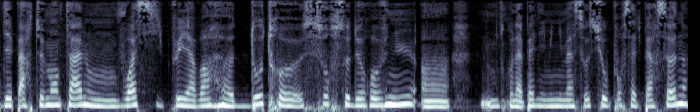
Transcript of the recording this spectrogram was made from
départemental, on voit s'il peut y avoir d'autres sources de revenus, ce qu'on appelle les minima sociaux pour cette personne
